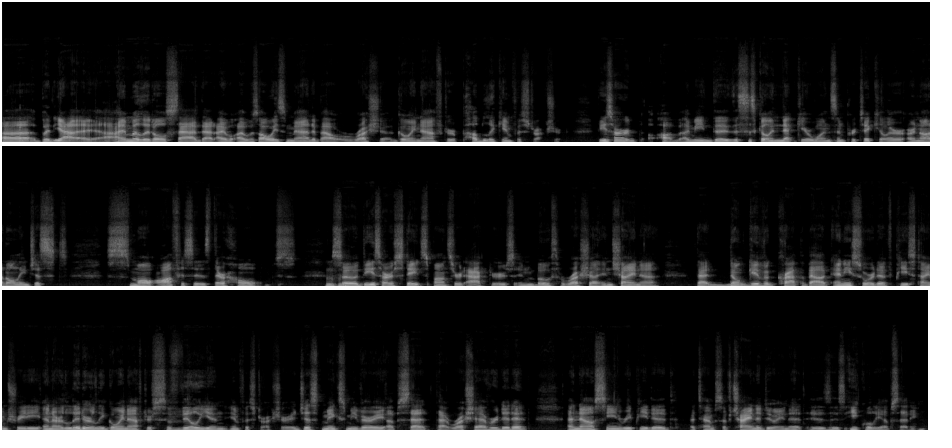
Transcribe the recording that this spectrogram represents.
uh, but yeah, I, I'm a little sad that I, I was always mad about Russia going after public infrastructure. These are, uh, I mean, the the Cisco and Netgear ones in particular are not only just small offices; they're homes. Mm-hmm. So these are state sponsored actors in both Russia and China that don't give a crap about any sort of peacetime treaty and are literally going after civilian infrastructure. It just makes me very upset that Russia ever did it. And now seeing repeated attempts of China doing it is, is equally upsetting.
